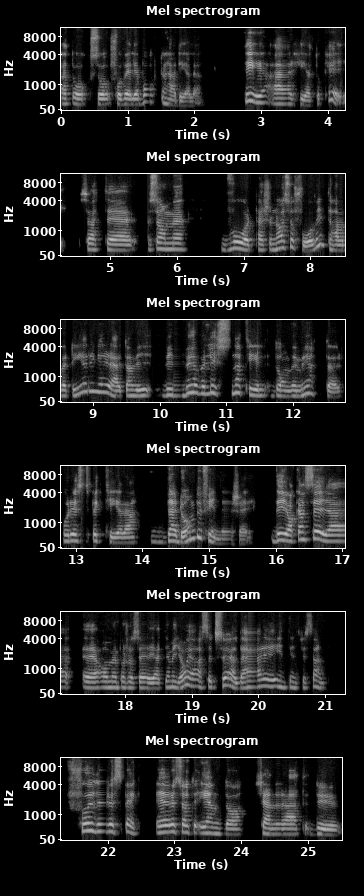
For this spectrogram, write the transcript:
att också få välja bort den här delen. Det är helt okej. Okay. Så att eh, som eh, vårdpersonal så får vi inte ha värderingar i det här utan vi, vi behöver lyssna till de vi möter och respektera där de befinner sig. Det jag kan säga eh, om en person säger att ja, men jag är asexuell, det här är inte intressant. Full respekt. Är det så att du en dag känner att du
